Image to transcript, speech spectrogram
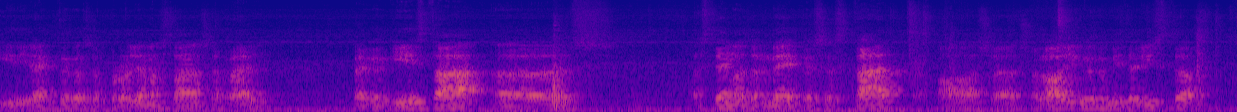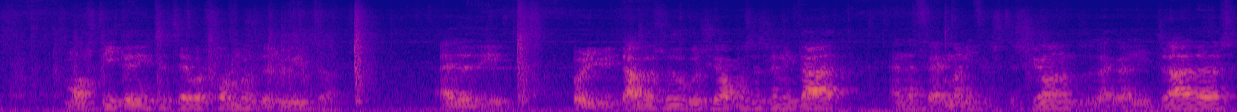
i directa que el problema està en l'arrel. Perquè aquí està eh, el tema també que l'estat o la lògica capitalista mos fica dins les seves formes de lluita. És a dir, per lluitar per l'educació o per la sanitat hem de fer manifestacions legalitzades,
